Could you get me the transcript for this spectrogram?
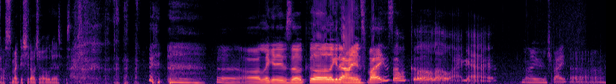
I'll smack the shit out your old ass. Uh, oh, look at him, so cool. Look at the Iron Spike, so cool. Oh my god. Iron Spider.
